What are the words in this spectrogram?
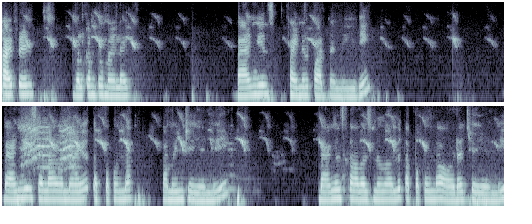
Hi friends welcome to my life bangles final part అండి ఇది. బ్యాంగిల్స్ ఎలా ఉన్నాయో తప్పకుండా కమెంట్ చేయండి. బ్యాంగిల్స్ కావాల్సిన వాళ్ళు తప్పకుండా ఆర్డర్ చేయండి.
